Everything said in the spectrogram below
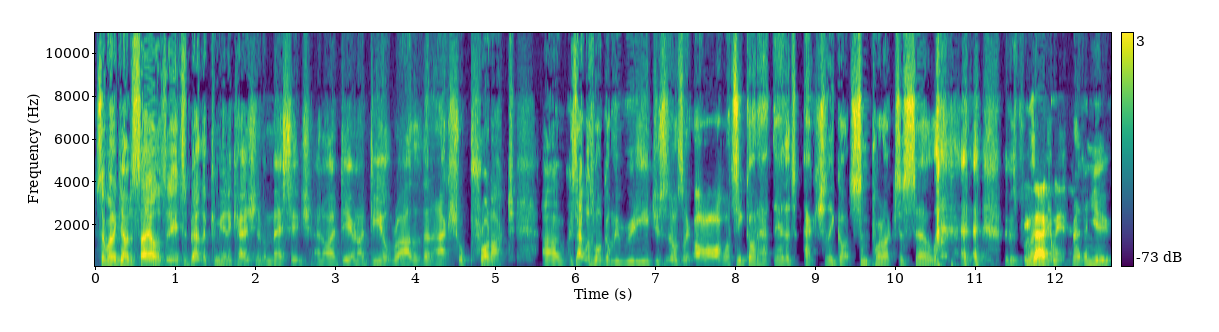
so when it comes to sales, it's about the communication of a message, an idea, an ideal, rather than an actual product. Because um, that was what got me really interested. I was like, "Oh, what's he got out there that's actually got some products to sell?" because exactly revenue.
